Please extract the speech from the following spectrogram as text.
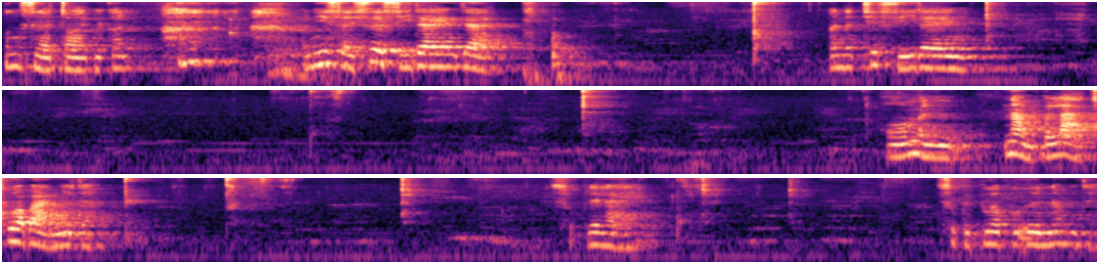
เพิ่งเสือจอยไปก่อน วันนี้ใส่เสื้อสีแดงจ้ะวันอาทิตย์สีแดง หอมมันน้ำปลาร้าดทั่วบ้านนี่จ้ะ สุกหลายๆ สุกไปเพื่อผู้อื่นนะมันจ้ะ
